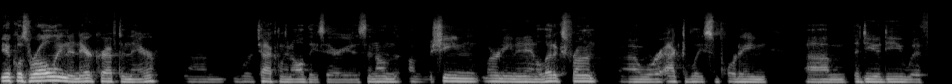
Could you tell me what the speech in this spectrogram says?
vehicles rolling and aircraft in the air. Um, we're tackling all these areas. And on the, on the machine learning and analytics front, uh, we're actively supporting um, the DoD with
